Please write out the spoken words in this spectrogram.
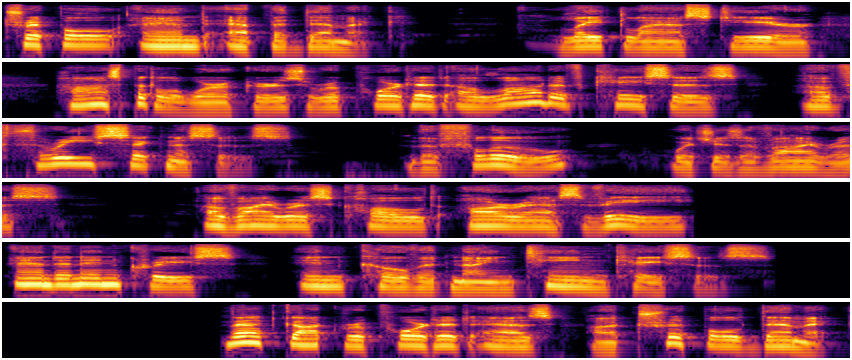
triple and epidemic. Late last year, hospital workers reported a lot of cases of three sicknesses the flu, which is a virus, a virus called RSV, and an increase in COVID 19 cases. That got reported as a triple demic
